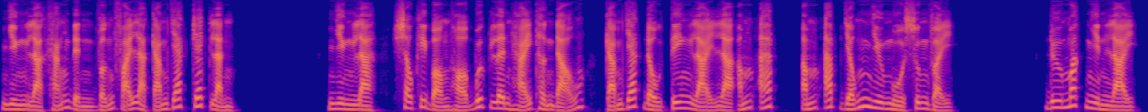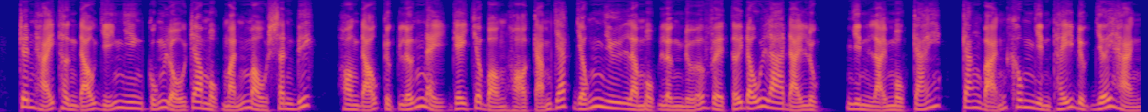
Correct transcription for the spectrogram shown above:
nhưng là khẳng định vẫn phải là cảm giác rét lạnh. Nhưng là, sau khi bọn họ bước lên hải thần đảo, cảm giác đầu tiên lại là ấm áp, ấm áp giống như mùa xuân vậy. Đưa mắt nhìn lại, trên hải thần đảo dĩ nhiên cũng lộ ra một mảnh màu xanh biếc, hòn đảo cực lớn này gây cho bọn họ cảm giác giống như là một lần nữa về tới đấu la đại lục, nhìn lại một cái, căn bản không nhìn thấy được giới hạn,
